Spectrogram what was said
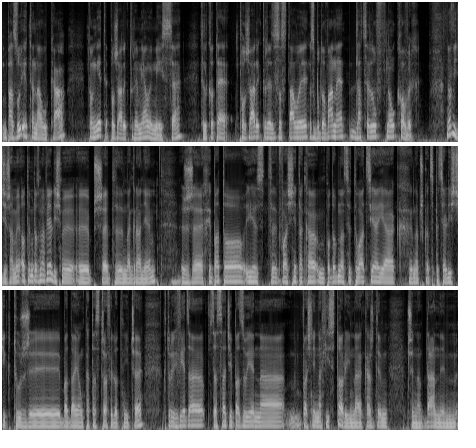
bazuje ta nauka, to nie te pożary, które miały miejsce, tylko te pożary, które zostały zbudowane dla celów naukowych. No widzisz, a my o tym rozmawialiśmy y, przed nagraniem, że chyba to jest właśnie taka podobna sytuacja jak na przykład specjaliści, którzy badają katastrofy lotnicze, których wiedza w zasadzie bazuje na właśnie na historii, na każdym, czy na danym y,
